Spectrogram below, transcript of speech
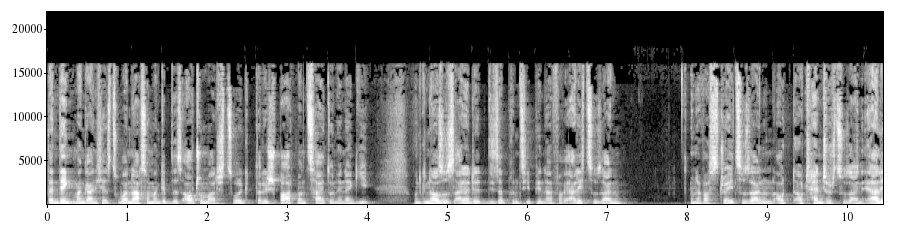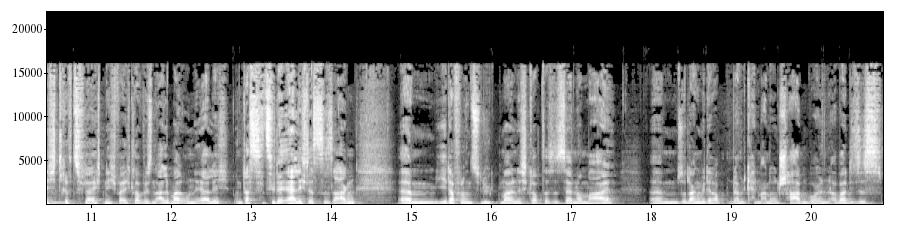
dann denkt man gar nicht erst drüber nach, sondern man gibt es automatisch zurück. Dadurch spart man Zeit und Energie. Und genauso ist einer dieser Prinzipien, einfach ehrlich zu sein und einfach straight zu sein und authentisch zu sein. Ehrlich trifft es vielleicht nicht, weil ich glaube, wir sind alle mal unehrlich und das ist jetzt wieder ehrlich, das zu sagen. Ähm, jeder von uns lügt mal und ich glaube, das ist sehr normal, ähm, solange wir damit keinem anderen schaden wollen. Aber dieses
